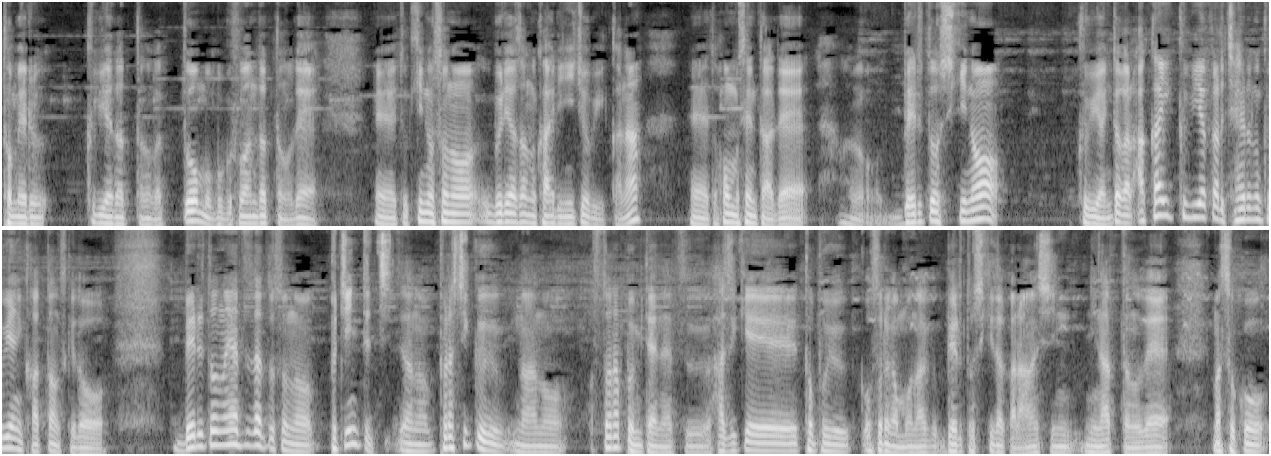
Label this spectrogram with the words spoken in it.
止める首輪だったのが、どうも僕不安だったので、えっ、と、昨日その、ブリアさんの帰り日曜日かな、えっ、と、ホームセンターで、あの、ベルト式の首輪に、だから赤い首輪から茶色の首輪に変わったんですけど、ベルトのやつだとその、プチンってち、あの、プラスチックのあの、ストラップみたいなやつ、弾け飛ぶ恐れがもうなく、ベルト式だから安心になったので、まあ、そこ、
